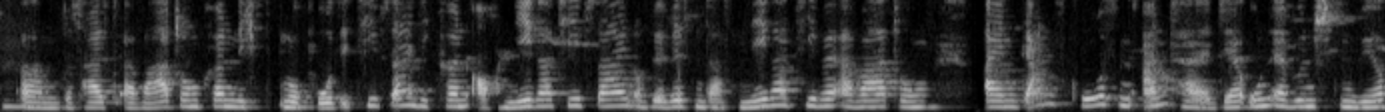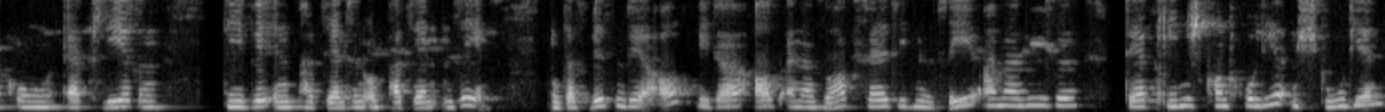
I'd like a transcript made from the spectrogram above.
Mhm. Ähm, das heißt, Erwartungen können nicht nur positiv sein, die können auch negativ sein. Und wir wissen, dass negative Erwartungen einen ganz großen Anteil der unerwünschten Wirkungen erklären, die wir in Patientinnen und Patienten sehen. Und das wissen wir auch wieder aus einer sorgfältigen Reanalyse der klinisch kontrollierten Studien,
